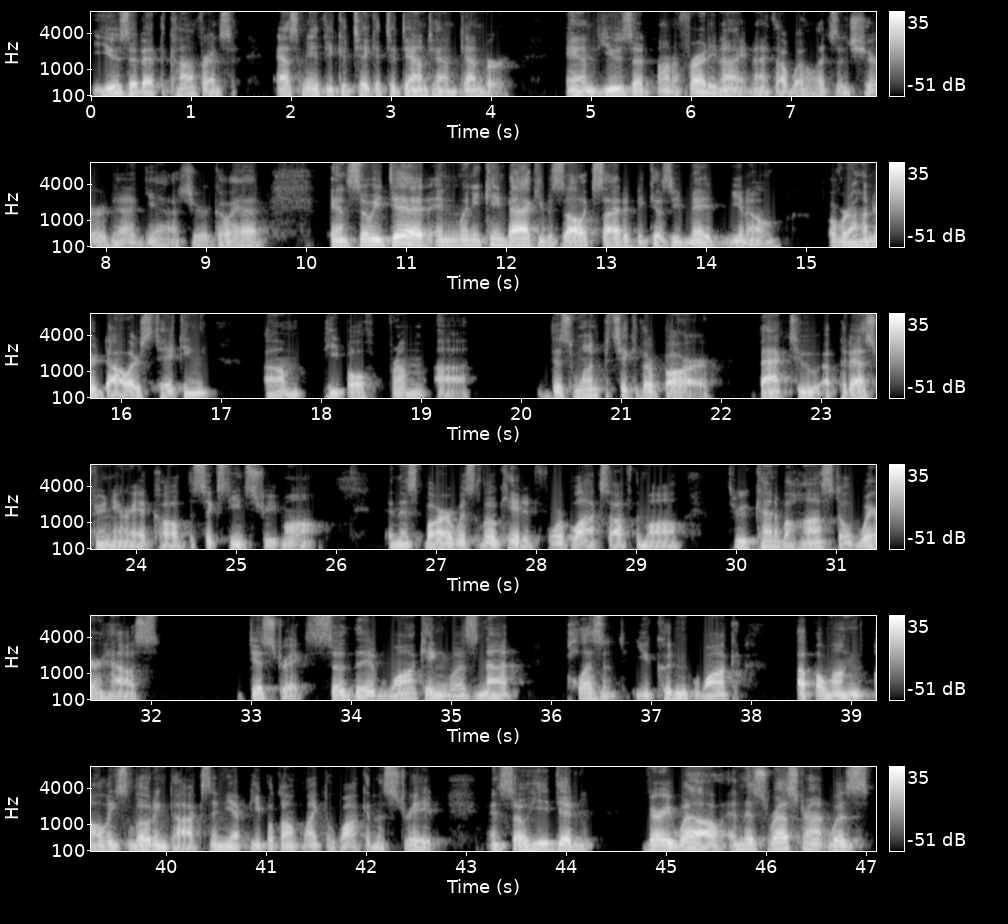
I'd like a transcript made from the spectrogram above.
use it at the conference asked me if he could take it to downtown Denver and use it on a Friday night. And I thought, well, it's insured. Uh, yeah, sure, go ahead. And so he did. And when he came back, he was all excited because he made, you know, over a hundred dollars taking um, people from uh, this one particular bar back to a pedestrian area called the 16th Street Mall. And this bar was located four blocks off the mall through kind of a hostile warehouse district. So the walking was not pleasant. You couldn't walk up along all these loading docks, and yet people don't like to walk in the street. And so he did very well. And this restaurant was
